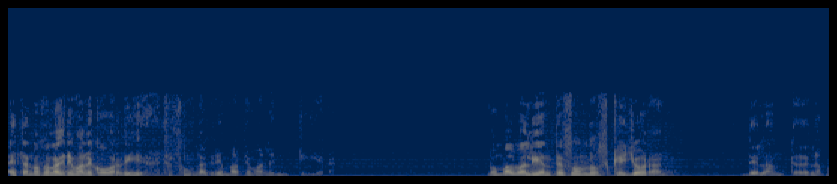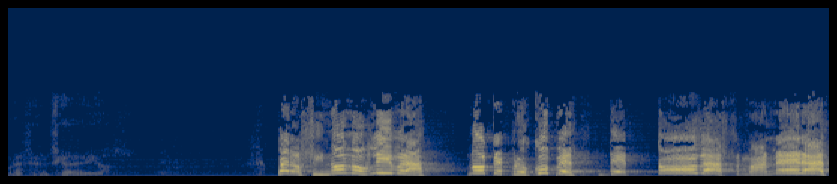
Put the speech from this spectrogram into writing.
estas no son lágrimas de cobardía, estas son lágrimas de valentía. Los más valientes son los que lloran delante de la presencia de Dios. Pero si no nos libra, no te preocupes, de todas maneras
